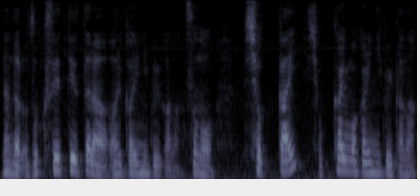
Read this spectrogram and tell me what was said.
なんだろう属性って言ったら分かりにくいかなその初回？初回も分かりにくいかな、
